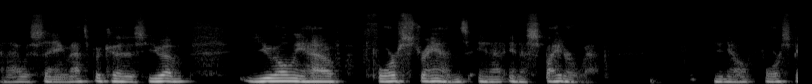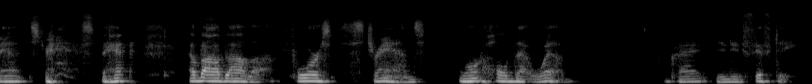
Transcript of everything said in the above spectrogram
And I was saying that's because you have you only have four strands in a in a spider web. You know, four span span blah blah blah. Four strands won't hold that web. Okay, you need 50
